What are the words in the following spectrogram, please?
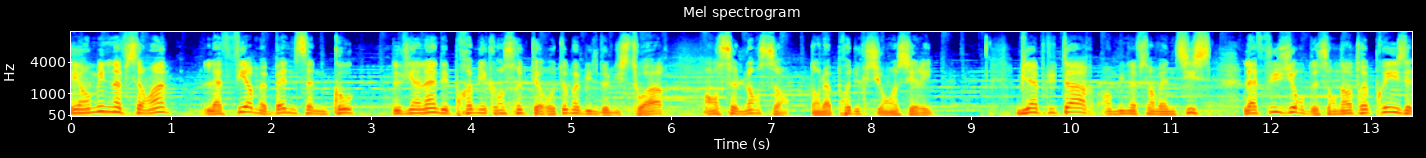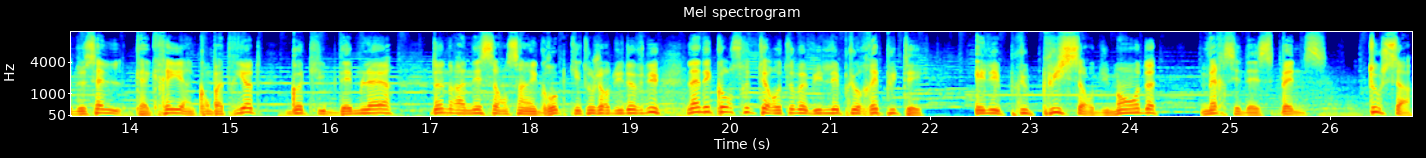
et en 1901, la firme Benz Co devient l'un des premiers constructeurs automobiles de l'histoire en se lançant dans la production en série. Bien plus tard, en 1926, la fusion de son entreprise et de celle qu'a créée un compatriote, Gottlieb Daimler, donnera naissance à un groupe qui est aujourd'hui devenu l'un des constructeurs automobiles les plus réputés et les plus puissants du monde, Mercedes-Benz. Tout ça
